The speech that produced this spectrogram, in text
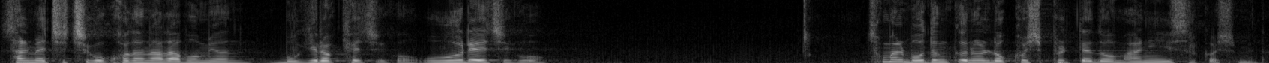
삶에 지치고 고단하다 보면 무기력해지고 우울해지고 정말 모든 끈을 놓고 싶을 때도 많이 있을 것입니다.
